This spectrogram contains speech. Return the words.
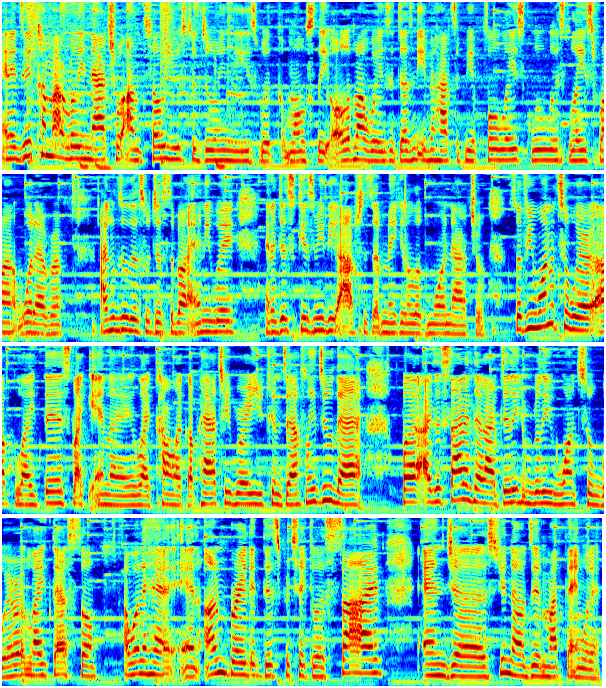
and it did come out really natural. I'm so used to doing these with mostly all of my wigs. It doesn't even have to be a full lace glueless lace front whatever. I can do this with just about any and it just gives me the options of making it look more natural. So if you wanted to wear it up like this like in a like kind of like a patchy braid you can definitely do that. But i decided that i didn't really want to wear it like that. So I went ahead and unbraided this particular side and just, you know, did my thing with it.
